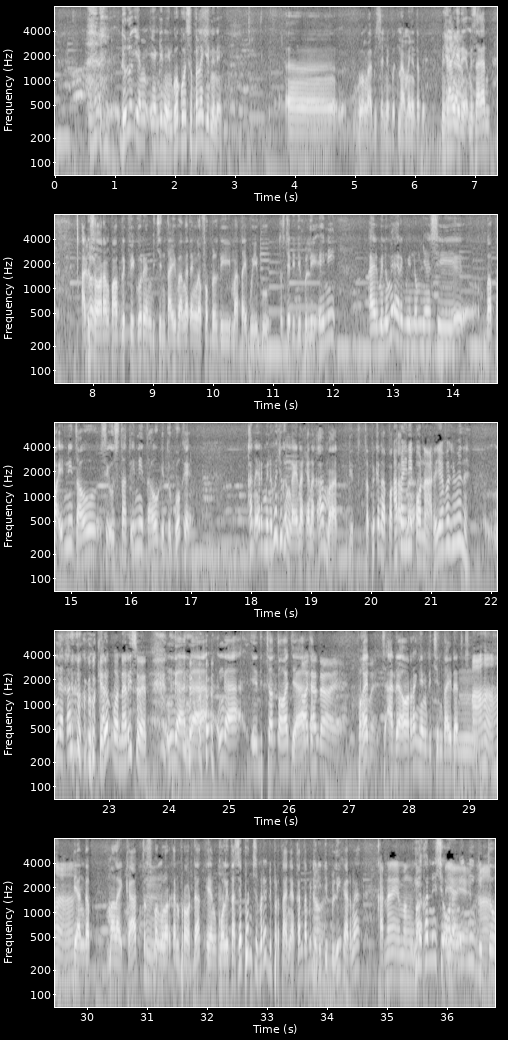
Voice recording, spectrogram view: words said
dulu yang yang gini, gue gue sebelnya gini nih. Eh, gue nggak bisa nyebut namanya tapi, misalnya Ya, gini, ya. misalkan ada seorang public figure yang dicintai banget, yang lovable di mata ibu-ibu, terus jadi dibeli, eh ini air minumnya air minumnya si bapak ini tahu, si ustadz ini tahu gitu. Gue kayak kan air minumnya juga nggak enak-enak amat gitu. Tapi kenapa? Apa karena- ini ponari apa gimana? Enggak kan? Gue kira ponari sweat. enggak, enggak, enggak. Ini contoh aja. Oh, kan contoh ya. Pokoknya ada orang yang dicintai dan Ah, ah, ah. dianggap malaikat terus mengeluarkan produk yang kualitasnya pun sebenarnya dipertanyakan tapi jadi Oh. dibeli karena Karena emang iya kan ini si orang iya, iya. ini Ah. gitu.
